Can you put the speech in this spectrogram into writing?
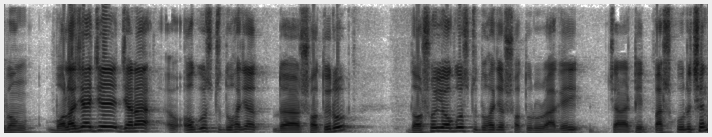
এবং বলা যায় যে যারা অগস্ট দু হাজার সতেরোর দশই অগস্ট দু হাজার সতেরোর আগে যারা টেট পাস করেছেন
